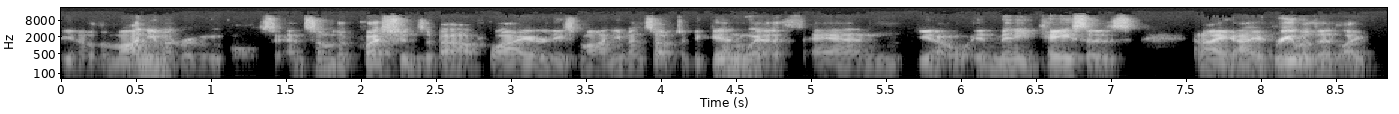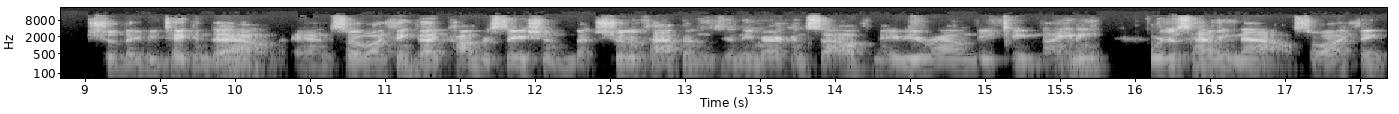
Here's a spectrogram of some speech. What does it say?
you know, the monument removals and some of the questions about why are these monuments up to begin with? And, you know, in many cases, and I, I agree with it, like, should they be taken down? And so I think that conversation that should have happened in the American South, maybe around 1890, we're just having now. So I think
